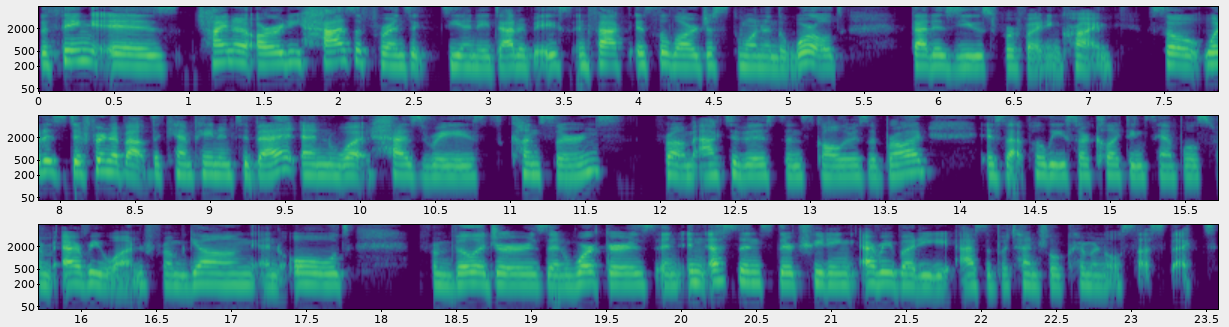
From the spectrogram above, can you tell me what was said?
The thing is, China already has a forensic DNA database. In fact, it's the largest one in the world that is used for fighting crime. So, what is different about the campaign in Tibet and what has raised concerns from activists and scholars abroad is that police are collecting samples from everyone, from young and old, from villagers and workers. And in essence, they're treating everybody as a potential criminal suspect.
